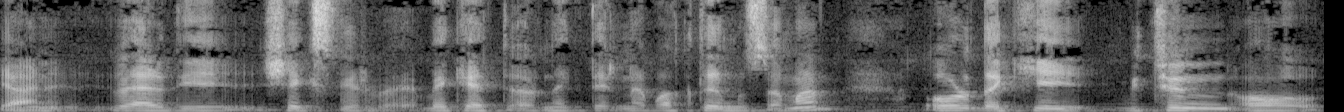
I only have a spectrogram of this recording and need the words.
yani verdiği Shakespeare ve Beckett örneklerine baktığımız zaman oradaki bütün o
